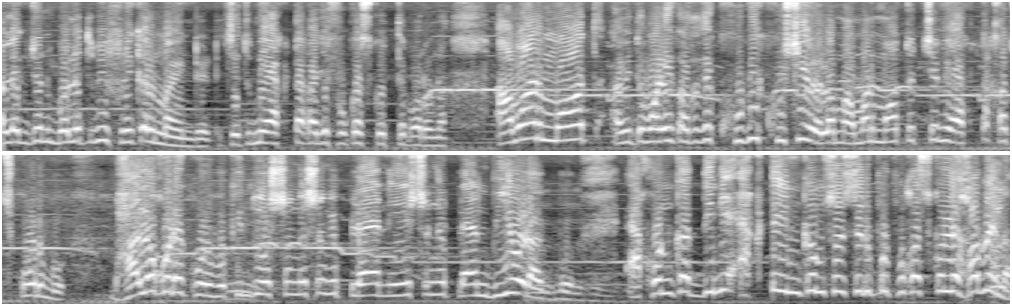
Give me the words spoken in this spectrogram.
অনেকজন বলে তুমি ফ্রিকাল মাইন্ডেড যে তুমি একটা কাজে ফোকাস করতে পারো না। আমার মত আমি তোমার এই কথাতে খুবই খুশি হলাম। আমার মত হচ্ছে আমি একটা কাজ করব ভালো করে করব কিন্তু ওর সঙ্গে সঙ্গে প্ল্যান এর সঙ্গে প্ল্যান বিও রাখব। এখনকার দিনে একটা ইনকাম সোর্সের উপর ফোকাস করলে হবে না।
